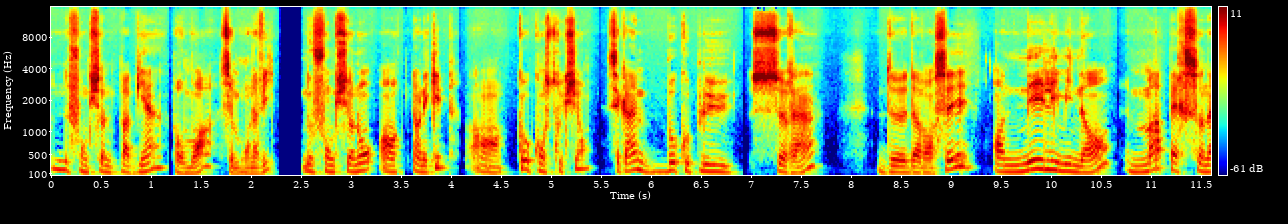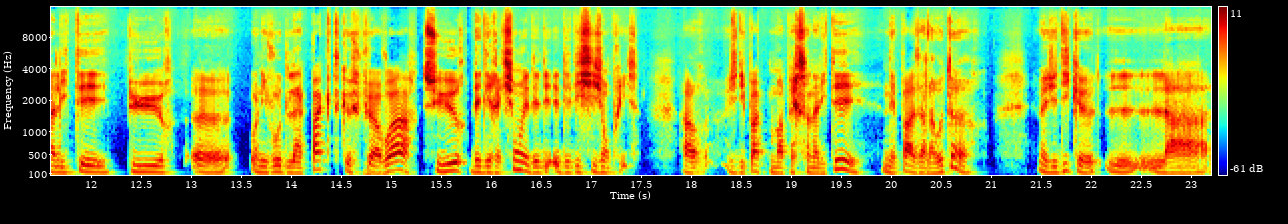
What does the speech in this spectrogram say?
ne fonctionne pas bien, pour moi, c'est mon avis. Nous fonctionnons en équipe, en co-construction. C'est quand même beaucoup plus serein, d'avancer en éliminant ma personnalité pure euh, au niveau de l'impact que je peux avoir sur des directions et des, décisions prises. Alors, je ne dis pas que ma personnalité n'est pas à la hauteur, mais je dis que la,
